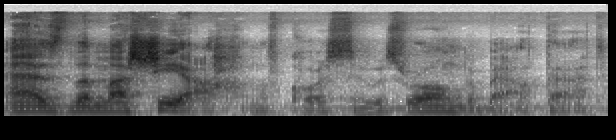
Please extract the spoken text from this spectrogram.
as the Mashiach. And of course, he was wrong about that.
